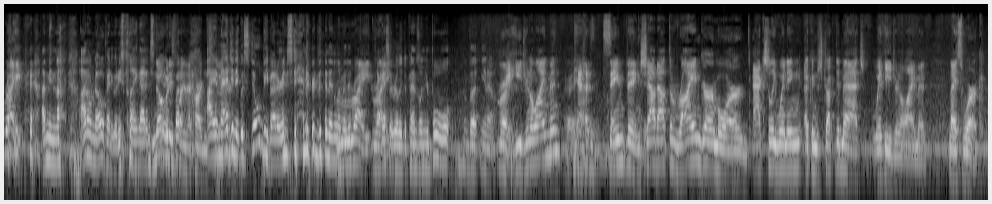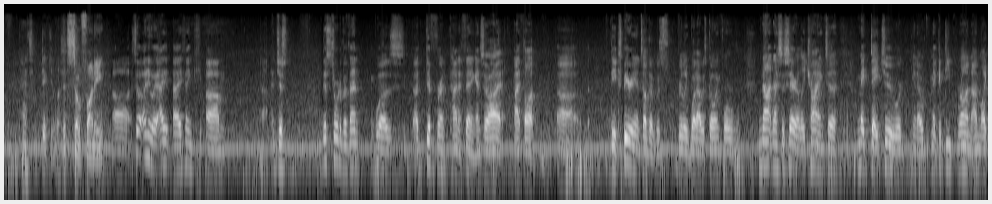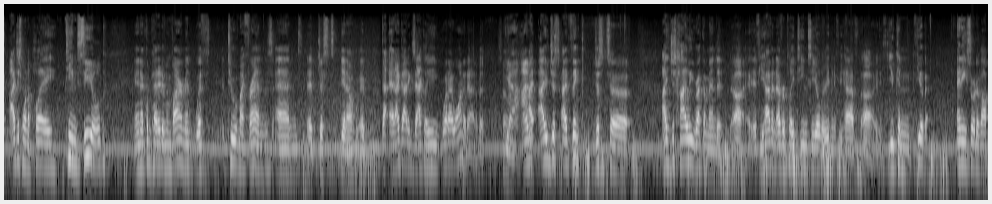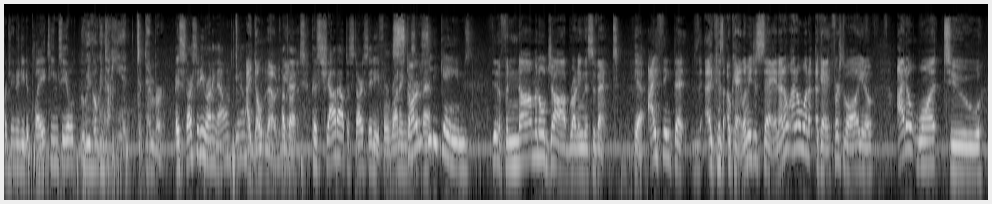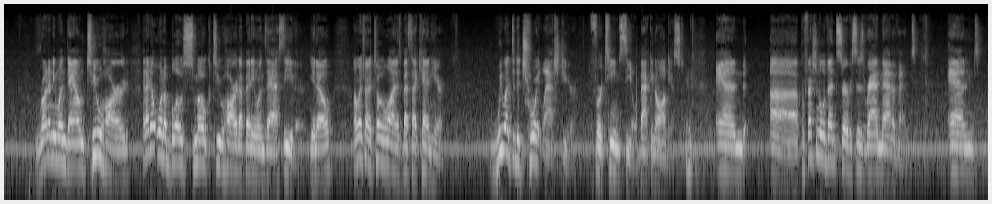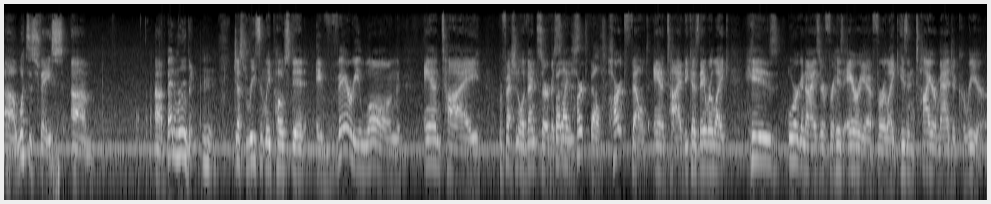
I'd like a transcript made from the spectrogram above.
right. I mean, I don't know if anybody's playing that in standard. Nobody's but playing that card in I imagine it would still be better in standard than in limited. Right, right. I guess it really depends on your pool, but you know. Right, Hedron alignment. Right. Yeah, same thing. Shout out to Ryan Gurmore actually winning a constructed match with Hedron alignment. Nice work. That's ridiculous. That's so funny. Uh, so anyway, I I think um, just this sort of event was a different kind of thing, and so I I thought uh, the experience of it was really what I was going for, not necessarily trying to make day two or you know make a deep run. I'm like I just want to play team sealed in a competitive environment with two of my friends, and it just you know it, and I got exactly what I wanted out of it. So Yeah, I'm- I, I just I think just to I just highly recommend it. Uh, if you haven't ever played Team Sealed, or even if you have, uh, if you can, if you have any sort of opportunity to play team sealed. Louisville, Kentucky in September. Is Star City running that one? Do you know? I don't know to be okay, honest. because shout out to Star City for running Star this event. City Games did a phenomenal job running this event. Yeah, I think that because okay, let me just say, and I don't, I don't want to. Okay, first of all, you know, I don't want to run anyone down too hard, and I don't want to blow smoke too hard up anyone's ass either. You know, I'm going to try to toe the line as best I can here. We went to Detroit last year for Team Seal back in August, and uh, Professional Event Services ran that event, and uh, what's his face? Um, uh, Ben Rubin just recently posted a very long anti professional event services, but like heartfelt. heartfelt anti because they were like his organizer for his area for like his entire magic career.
